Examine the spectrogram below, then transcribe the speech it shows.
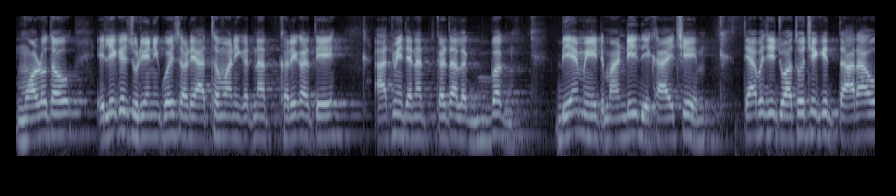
મોડો થવો એટલે કે સૂર્યની કોઈ સ્થળે આથમવાની ઘટના ખરેખર તે આથમે તેના કરતાં લગભગ બે મિનિટ માંડી દેખાય છે. ત્યાર પછી ચોથો છે કે તારાઓ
